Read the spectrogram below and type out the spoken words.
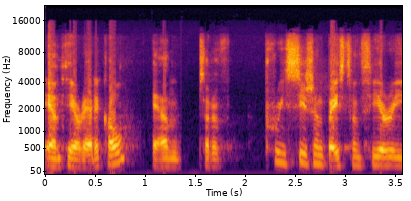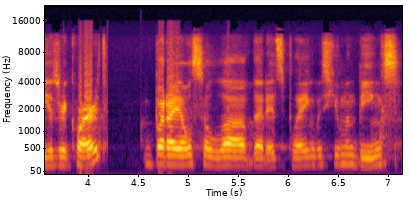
and theoretical, and sort of precision based on theory is required. But I also love that it's playing with human beings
